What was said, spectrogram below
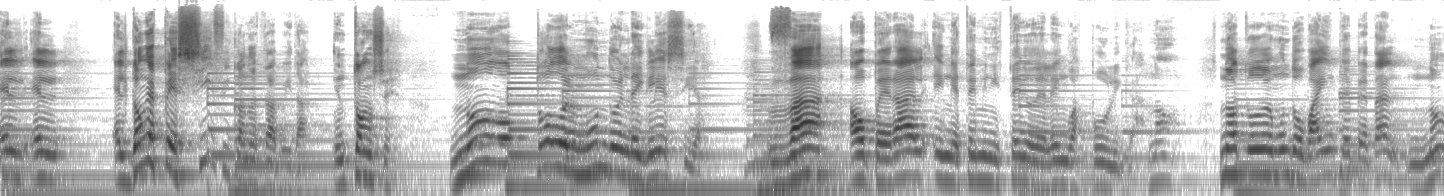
el, el, el don específico en nuestra vida. Entonces, no todo el mundo en la iglesia va a operar en este ministerio de lenguas públicas. No. No todo el mundo va a interpretar. No.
